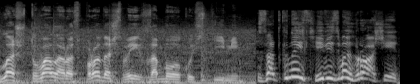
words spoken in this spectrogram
влаштувала розпродаж своїх забавок у стімі. Заткнись і візьми гроші.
